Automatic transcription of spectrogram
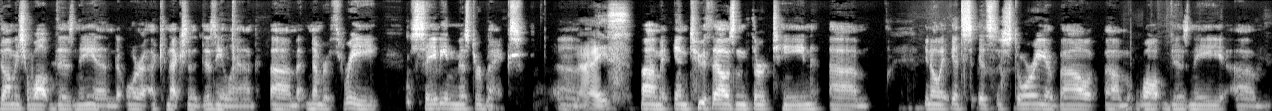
Domish Walt Disney and or a connection to Disneyland. Um, number three, Saving Mr. Banks. Um, nice. Um, in 2013, um, you know, it's it's a story about um, Walt Disney um,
